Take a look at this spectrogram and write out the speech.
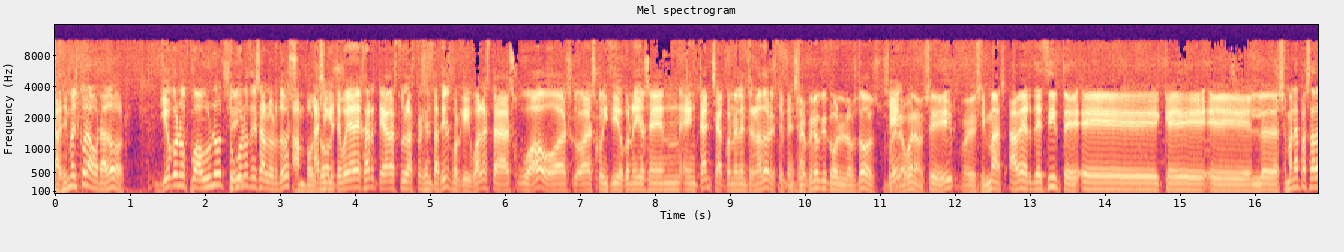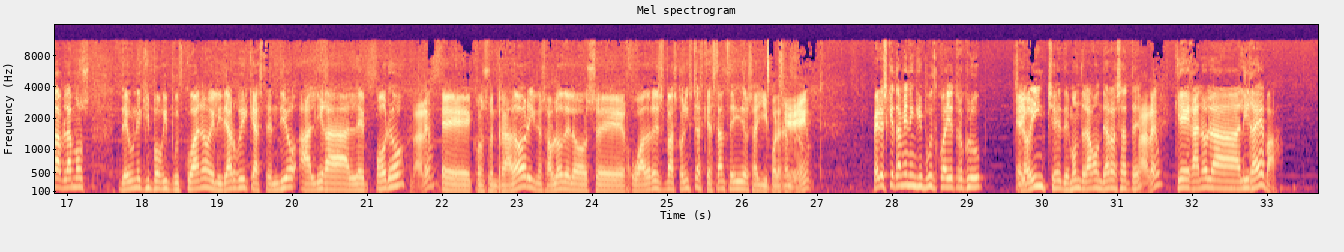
Encima es colaborador. Yo conozco a uno, tú Sí. conoces a los dos, Ambos así dos. que te voy a dejar que hagas tú las presentaciones porque igual hasta has jugado o has, has coincidido con ellos en, en cancha con el entrenador, estoy pensando. Yo creo que con los dos. ¿Sí? Pero bueno, sí, pues sin más. A ver, decirte eh, que eh, la semana pasada hablamos de un equipo guipuzcoano, el Iraurgi, que ascendió a Liga Leb Oro Vale. eh, con su entrenador y nos habló de los eh, jugadores vasconistas que están cedidos allí, por ejemplo. Sí. Pero es que también en Guipúzcoa hay otro club, Sí. el Oinche, de Mondragón de Arrasate, Vale. que ganó la Liga EVA,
